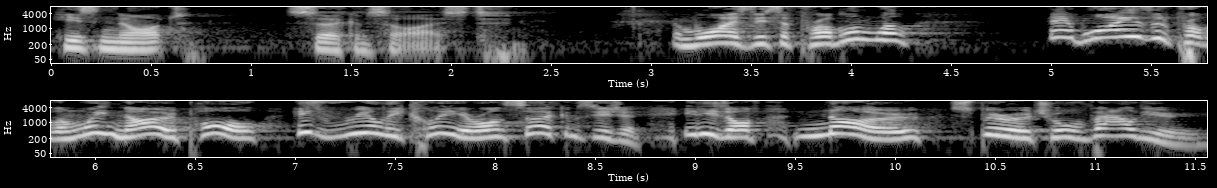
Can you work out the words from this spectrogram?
he's not circumcised. And why is this a problem? Well, yeah, why is it a problem? We know Paul, he's really clear on circumcision. It is of no spiritual value.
